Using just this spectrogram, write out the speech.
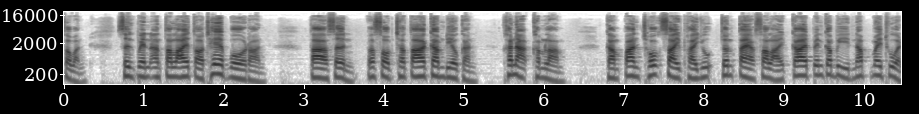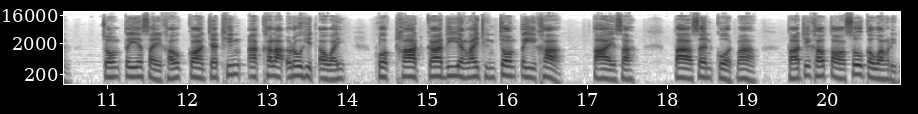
สวรรค์ ซึ่งเป็นอันตรายต่อเทพโบราณ ตาเซินประสบชะตากรรมเดียวกัน ขณะคำรามกำปั้นชกใส่พายุจนแตกสลายกลายเป็นกระบี่นับไม่ถ้วน โจมตีใส่เขาก่อนจะทิ้งอัคระโรหิตเอาไว้ พวกทาสกาดีอย่างไรถึงโจมตีข้าตายซะ ตาเซินโกรธมาก ตอนที่เขาต่อสู้กับวังหลิน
